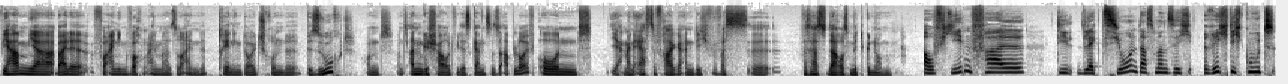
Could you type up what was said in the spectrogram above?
Wir haben ja beide vor einigen Wochen einmal so eine Training Deutsch-Runde besucht und uns angeschaut, wie das Ganze so abläuft. Und ja, meine erste Frage an dich, was, äh, was hast du daraus mitgenommen? Auf jeden Fall die Lektion, dass man sich richtig gut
